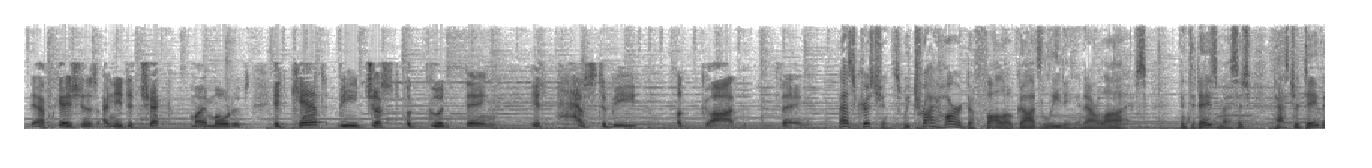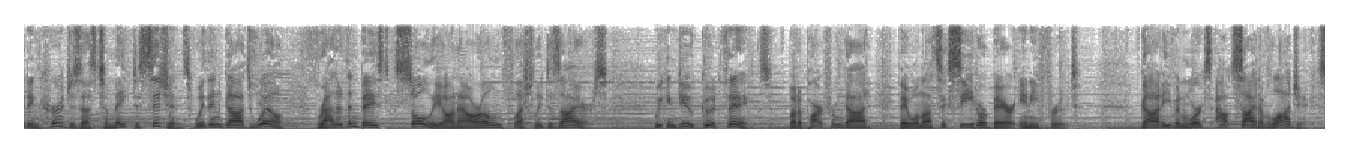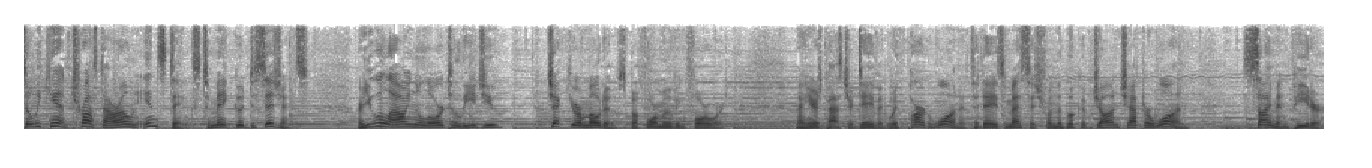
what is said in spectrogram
the application is I need to check my motives. It can't be just a good thing, it has to be a God thing. As Christians, we try hard to follow God's leading in our lives. In today's message, Pastor David encourages us to make decisions within God's will rather than based solely on our own fleshly desires. We can do good things, but apart from God, they will not succeed or bear any fruit. God even works outside of logic, so we can't trust our own instincts to make good decisions. Are you allowing the Lord to lead you? Check your motives before moving forward. Now, here's Pastor David with part one of today's message from the book of John, chapter 1 Simon Peter.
